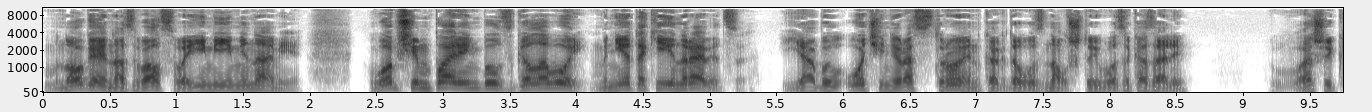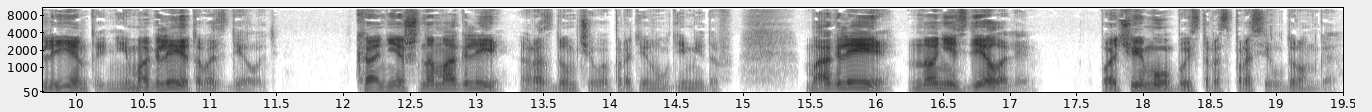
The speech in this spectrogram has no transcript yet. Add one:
многое назвал своими именами. В общем, парень был с головой, мне такие нравятся. Я был очень расстроен, когда узнал, что его заказали. Ваши клиенты не могли этого сделать? Конечно, могли, раздумчиво протянул Демидов. Могли, но не сделали. Почему? быстро спросил Дронга.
